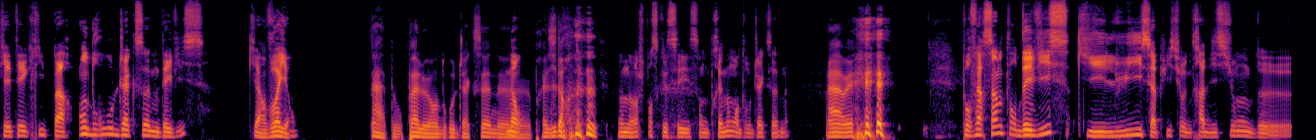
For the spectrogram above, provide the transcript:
qui a été écrit par Andrew Jackson Davis, qui est un voyant. Ah, donc pas le Andrew Jackson euh, Non. président. Non, non, je pense que c'est son prénom, Andrew Jackson. ah ouais. Pour faire simple, pour Davis, qui lui s'appuie sur une tradition de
